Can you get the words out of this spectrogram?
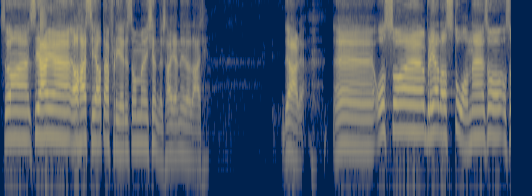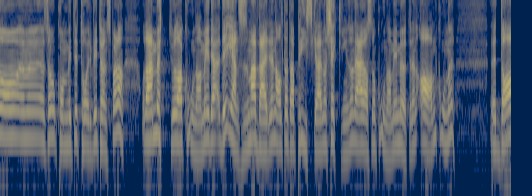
Så, så jeg, ja, her ser jeg at det er flere som kjenner seg igjen i det der. Det er det. Eh, og så eh, ble jeg da stående Så, så, eh, så kom vi til torvet i Tønsberg. da, og Der møtte jo da kona mi Det, det eneste som er verre enn alt dette prisgreiene og sjekkingen, sånn, det er altså når kona mi møter en annen kone. Eh, da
